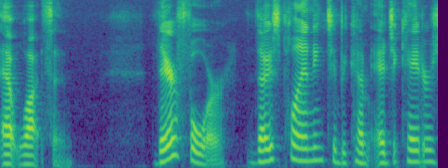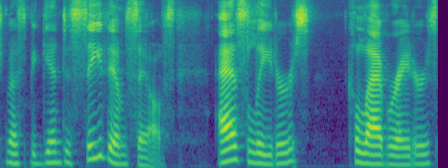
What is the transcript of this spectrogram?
at Watson. Therefore, those planning to become educators must begin to see themselves as leaders collaborators,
